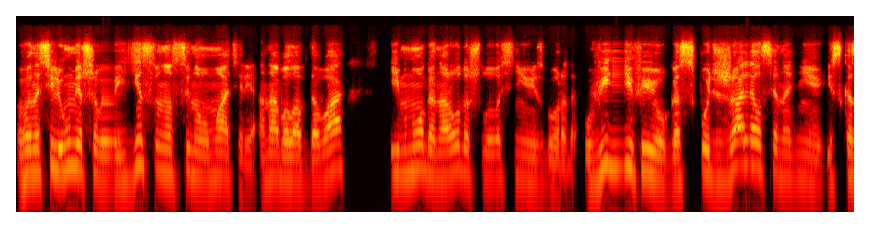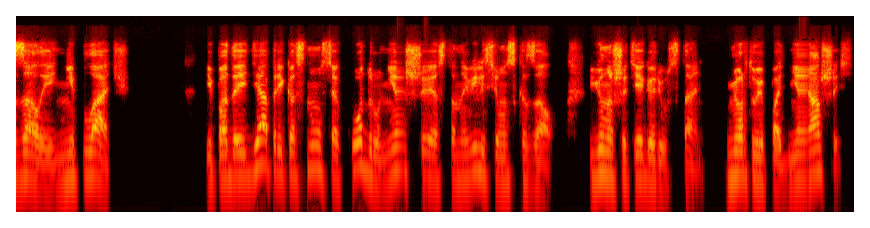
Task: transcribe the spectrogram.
Выносили умершего единственного сына у матери. Она была вдова, и много народа шло с нее из города. Увидев ее, Господь жалился над нею и сказал ей, не плачь. И, подойдя, прикоснулся к одру, несшие остановились, и он сказал, юноша, тебе говорю, встань. Мертвый, поднявшись,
